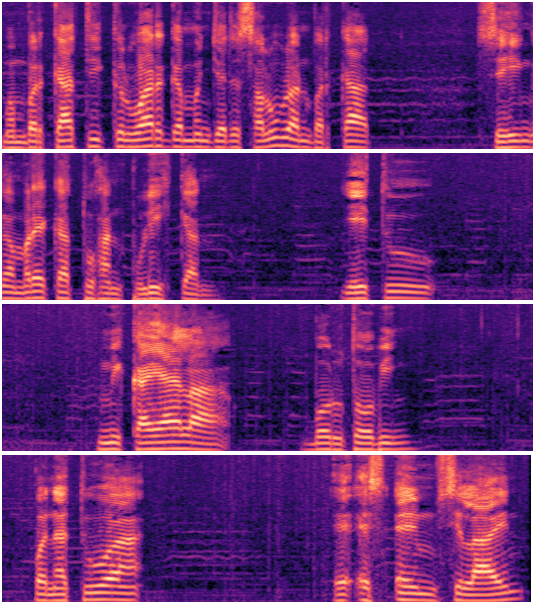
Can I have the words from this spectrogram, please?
memberkati keluarga menjadi saluran berkat sehingga mereka Tuhan pulihkan yaitu Mikaela Borutobing penatua ESM Silain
